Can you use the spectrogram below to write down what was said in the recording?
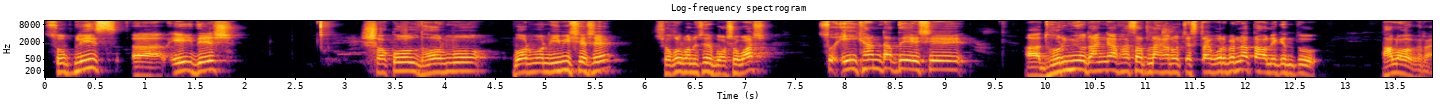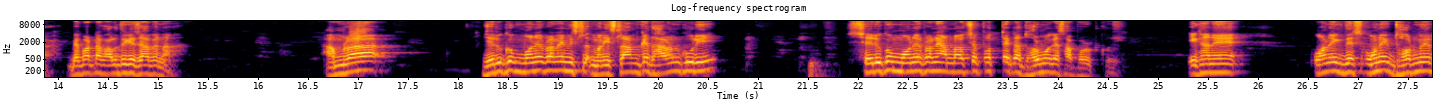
সো প্লিজ এই দেশ সকল ধর্ম, বর্ম নির্বিশেষে সকল মানুষের বসবাস। সো এইখানটাতে এসে ধর্মীয় দাঙ্গা ফাসাদ লাগানোর চেষ্টা করবেন না, তাহলে কিন্তু ভালো হবে না। ব্যাপারটা ভালো দিকে যাবে না। আমরা যেরকম মনে প্রাণে মানে ইসলামকে ধারণ করি, সেরকম মনে প্রাণে আমরা হচ্ছে প্রত্যেকটা ধর্মকে সাপোর্ট করি। এখানে অনেক দেশ, অনেক ধর্মের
